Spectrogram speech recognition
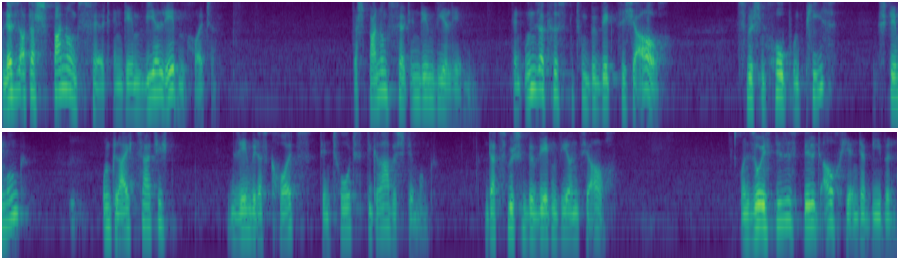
Und das ist auch das Spannungsfeld, in dem wir leben heute. Das Spannungsfeld, in dem wir leben. Denn unser Christentum bewegt sich ja auch zwischen Hope und Peace, Stimmung, und gleichzeitig sehen wir das Kreuz, den Tod, die Grabesstimmung. Und dazwischen bewegen wir uns ja auch. Und so ist dieses Bild auch hier in der Bibel.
